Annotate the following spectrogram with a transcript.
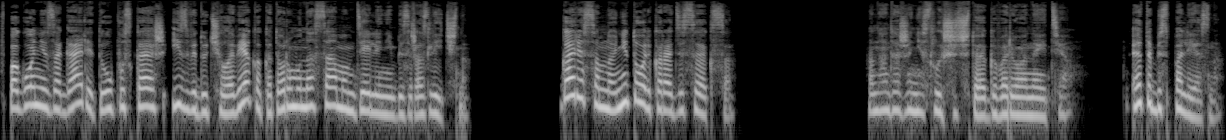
В погоне за Гарри ты упускаешь из виду человека, которому на самом деле не безразлично. Гарри со мной не только ради секса. Она даже не слышит, что я говорю о Нейте. Это бесполезно.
